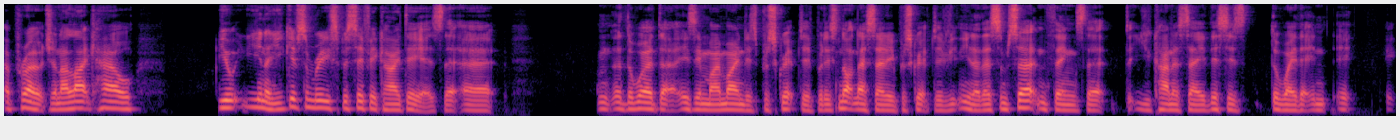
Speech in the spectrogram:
approach and I like how you you know you give some really specific ideas that uh the word that is in my mind is prescriptive but it's not necessarily prescriptive you, you know there's some certain things that, that you kind of say this is the way that in, it, it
